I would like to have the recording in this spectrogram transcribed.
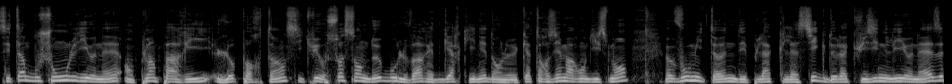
C'est un bouchon lyonnais en plein Paris, l'Opportun, situé au 62 boulevard Edgar Quinet dans le 14e arrondissement, vous mitonne des plats classiques de la cuisine lyonnaise,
